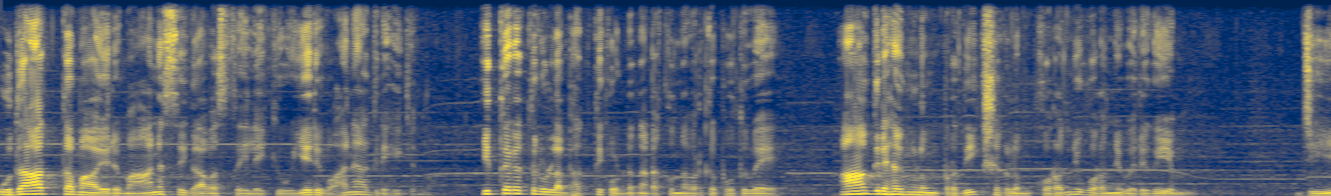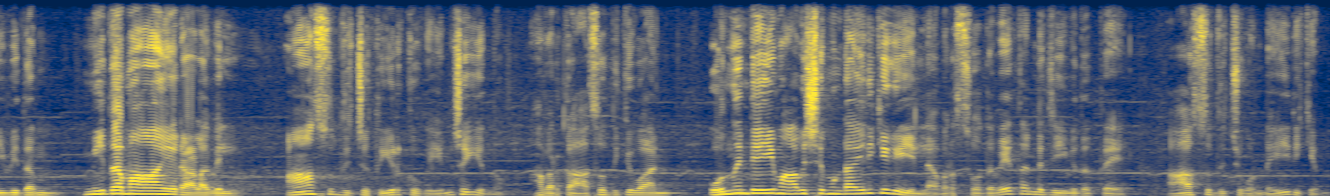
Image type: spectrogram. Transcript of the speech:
ഉദാത്തമായൊരു മാനസികാവസ്ഥയിലേക്ക് ഉയരുവാൻ ആഗ്രഹിക്കുന്നു. ഇത്തരത്തിലുള്ള ഭക്തി കൊണ്ട് നടക്കുന്നവർക്ക് പൊതുവെ ആഗ്രഹങ്ങളും പ്രതീക്ഷകളും കുറഞ്ഞു കുറഞ്ഞു വരികയും ജീവിതം മിതമായൊരളവിൽ ആസ്വദിച്ചു തീർക്കുകയും ചെയ്യുന്നു. അവർക്ക് ആസ്വദിക്കുവാൻ ഒന്നിന്റെയും ആവശ്യമുണ്ടായിരിക്കുകയില്ല. അവർ സ്വതവേ തന്റെ ജീവിതത്തെ ആസ്വദിച്ചുകൊണ്ടേയിരിക്കും.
